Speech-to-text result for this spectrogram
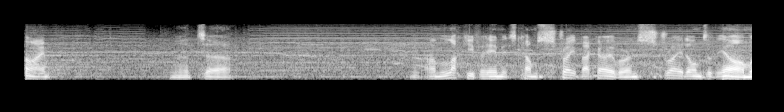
Time. But uh, unlucky for him, it's come straight back over and straight onto the arm.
